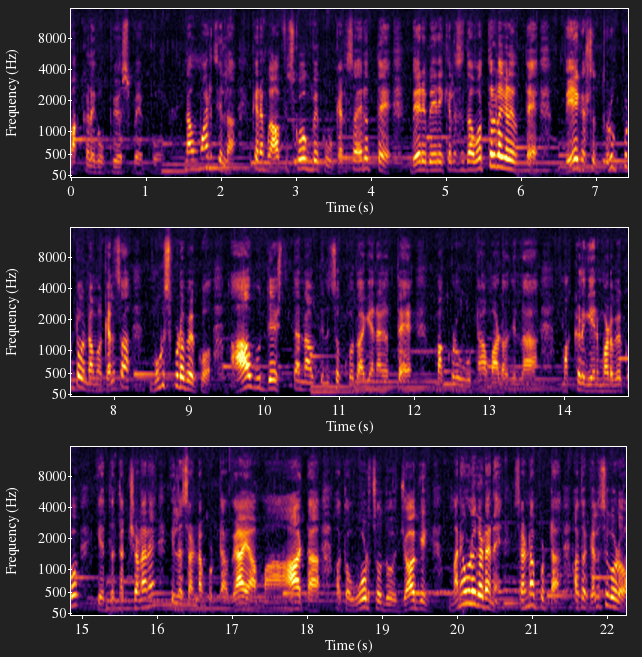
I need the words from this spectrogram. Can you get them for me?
ಮಕ್ಕಳಿಗೆ ಉಪಯೋಗಿಸ್ಬೇಕು. ನಾವು ಮಾಡ್ತಿಲ್ಲ. ಯಾಕೆ ನಮ್ಗೆ ಆಫೀಸ್ಗೆ ಹೋಗಬೇಕು, ಕೆಲಸ ಇರುತ್ತೆ, ಬೇರೆ ಬೇರೆ ಕೆಲಸದ ಒತ್ತಡಗಳಿರುತ್ತೆ. ಬೇಗಷ್ಟು ತುರುಕ್ಬಿಟ್ಟು ನಮ್ಮ ಕೆಲಸ ಮುಗಿಸ್ಬಿಡಬೇಕು. ಆ ಉದ್ದೇಶದಿಂದ ನಾವು ತಿನ್ಸೋಕ್ಕೆ ಹೋದಾಗ ಏನಾಗುತ್ತೆ? ಮಕ್ಕಳು ಊಟ ಮಾಡೋದಿಲ್ಲ. ಮಕ್ಕಳಿಗೆ ಏನು ಮಾಡಬೇಕು? ಎದ್ದ ತಕ್ಷಣವೇ ಇಲ್ಲ ಸಣ್ಣ ಪುಟ್ಟ ವ್ಯಾಯಾಮ, ಆಟ ಅಥವಾ ಓಡಿಸೋದು ಜಾಗಿಂಗ್ ಮನೆ ಒಳಗಡೆ ಸಣ್ಣ ಪುಟ್ಟ ಅಥವಾ ಕೆಲಸಗಳು.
